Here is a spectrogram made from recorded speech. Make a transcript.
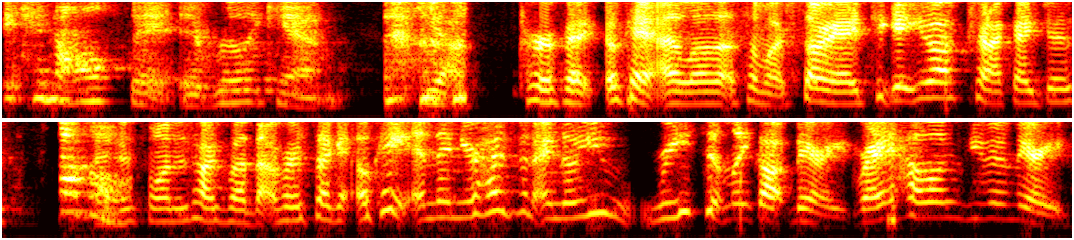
it can all fit it really can Yeah. Perfect. Okay. I love that so much. Sorry I, to get you off track. I just, I Oh, just want to talk about that for a second. Okay. And then your husband, I know you recently got married, right? How long have you been married?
